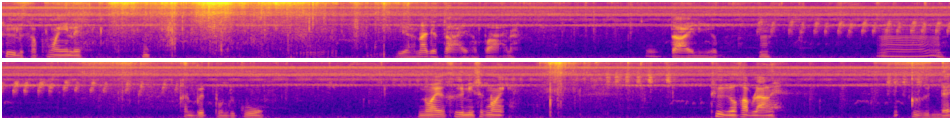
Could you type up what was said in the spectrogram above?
ทื่อเลยครับห้อยเลย เดี๋ยวน่าจะตายครับป่านะ ตายดีครับอืมอืมคันบึดผมจะกู น้อยก็คือนี้สักหน่อย ถือเอาขับหลังเลยกืนเด้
